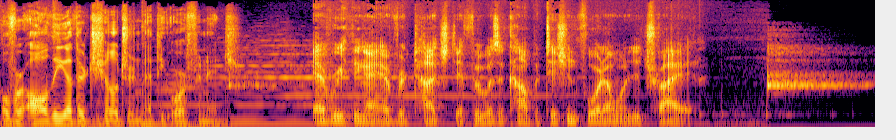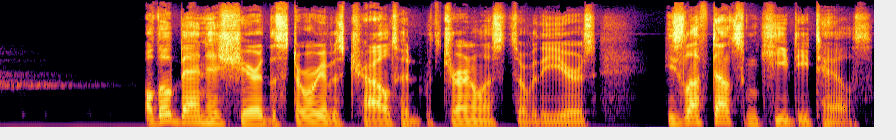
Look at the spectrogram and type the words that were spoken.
over all the other children at the orphanage everything I ever touched. If it was a competition for it, I wanted to try it. Although Ben has shared the story of his childhood with journalists over the years, he's left out some key details,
